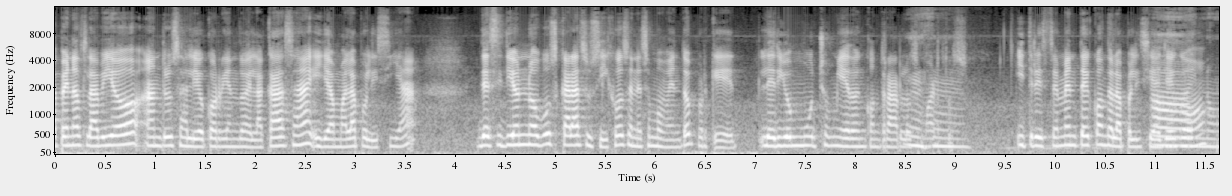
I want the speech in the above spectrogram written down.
Apenas la vio, Andrew salió corriendo de la casa y llamó a la policía. Decidió no buscar a sus hijos en ese momento porque le dio mucho miedo encontrarlos muertos. Y tristemente, cuando la policía Ay, llegó, no.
